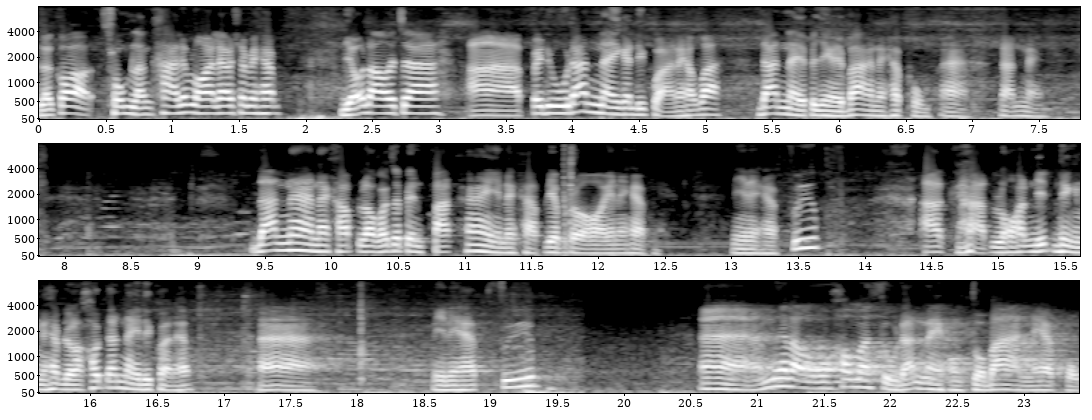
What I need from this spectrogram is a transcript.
แล้วก็ชมหลังคาเรียบร้อยแล้วใช่ไหมครับ เดี๋ยวเราจะอ่าไปดูด้านในกันดีกว่านะครับว่าด้านในเป็นยังไงบ้างนะครับ ผมอ่าด้านในด้านหน้านะครับ เราก็จะเป็นปลั๊กให้นะครับ เรียบร้อยนะครับ นี่นะครับฟึบอากาศร้อนนิดนึงนะครับเดี๋ยวเราเข้าด้านในดีกว่านะครับ อ่านี่นะครับฟึบอ่าเมื่อเราเข้ามาสู่ด้านในของตัวบ้านนะครับผม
